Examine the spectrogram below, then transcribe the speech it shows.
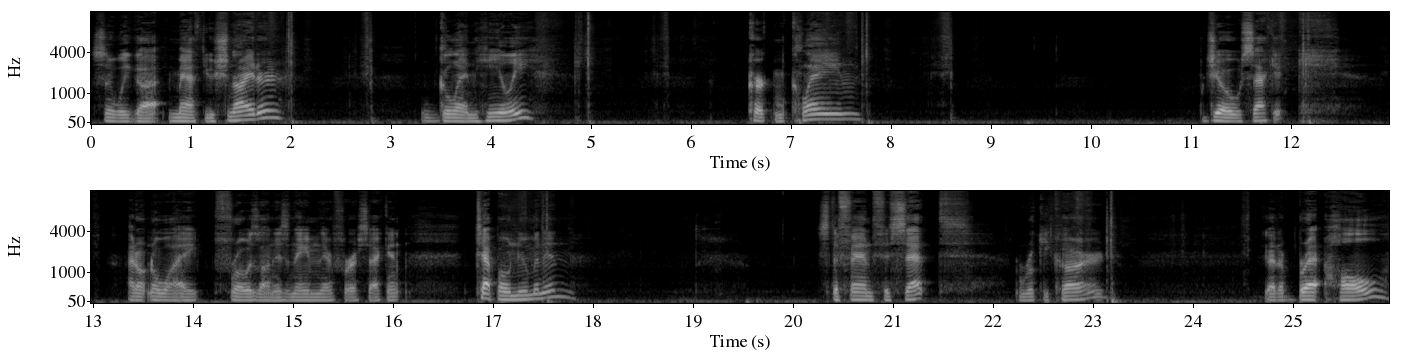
So we got Mathieu Schneider, Glenn Healy, Kirk McLean, Joe Sakic. I don't know why I froze on his name there for a second. Teppo Numminen. Stéphane Fiset, rookie card. Got a Brett Hull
